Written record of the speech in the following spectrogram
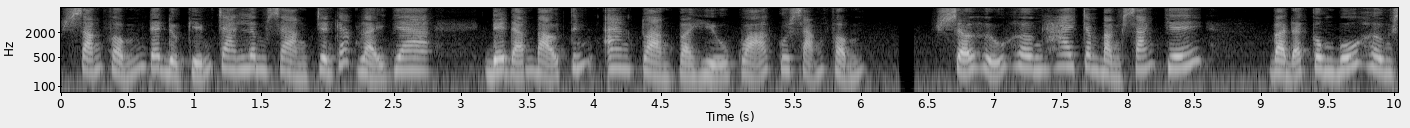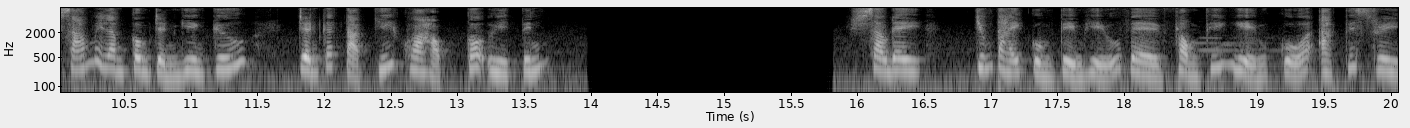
Sản phẩm đã được kiểm tra lâm sàng trên các loại da để đảm bảo tính an toàn và hiệu quả của sản phẩm. Sở hữu hơn 200 bằng sáng chế và đã công bố hơn 65 công trình nghiên cứu trên các tạp chí khoa học có uy tín. Sau đây, chúng ta hãy cùng tìm hiểu về phòng thí nghiệm của Artistry.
